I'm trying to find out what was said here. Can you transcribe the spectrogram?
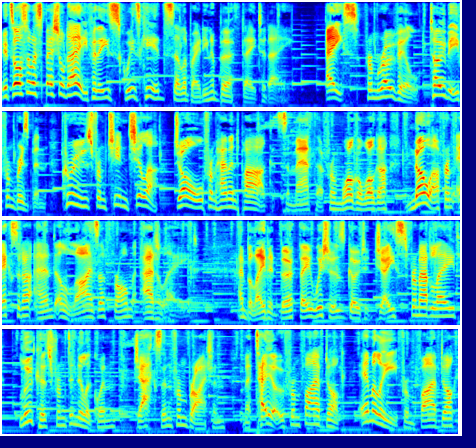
It's also a special day for these Squiz kids celebrating a birthday today. Ace from Rowville, Toby from Brisbane, Cruz from Chinchilla, Joel from Hammond Park, Samantha from Wagga Wagga, Noah from Exeter, and Eliza from Adelaide. And belated birthday wishes go to Jace from Adelaide, Lucas from Deniliquin, Jackson from Brighton, Matteo from Five Dock, Emily from Five Dock,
